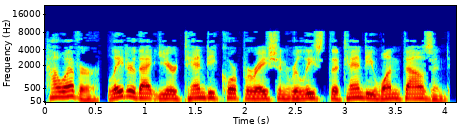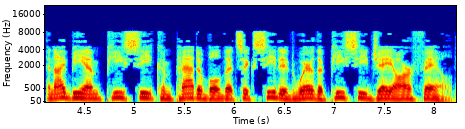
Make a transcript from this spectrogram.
However, later that year Tandy Corporation released the Tandy 1000, an IBM PC compatible that succeeded where the PC-JR failed.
